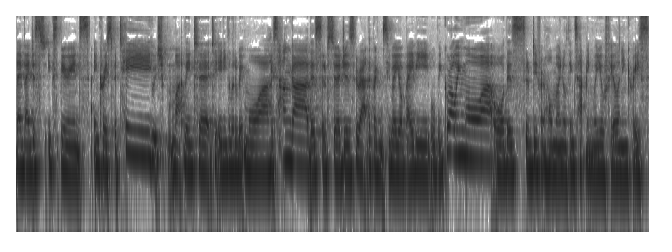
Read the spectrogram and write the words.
they may just experience increased fatigue, which might lead to, to eating a little bit more, there's hunger, there's sort of surges throughout the pregnancy where your baby will be growing more, or there's sort of different hormonal things happening where you'll feel an increase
